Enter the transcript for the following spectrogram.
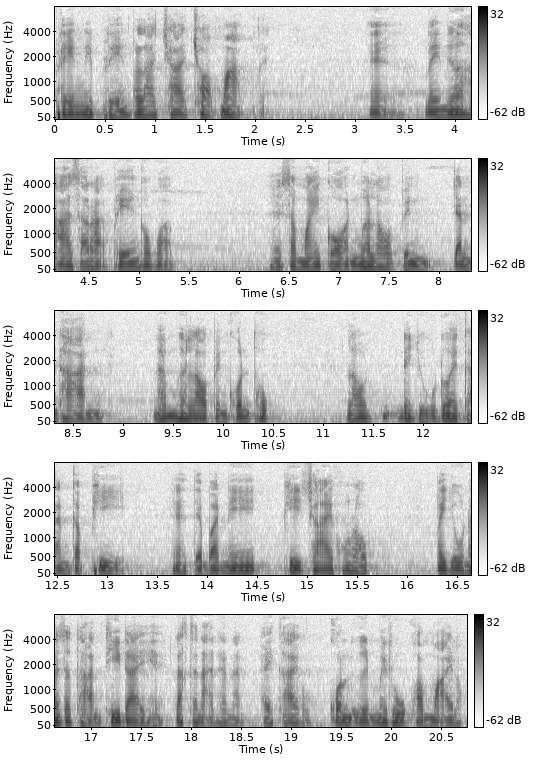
เพลงนี้เพลงพระราชาชอบมากนะในเนื้อหาสาระเพลงเขาว่าสมัยก่อนเมื่อเราเป็นจันทานเมื่อเราเป็นคนทุกข์ เราได้อยู่ด้วยกันกับพี่ แต่บัดนนี้พี่ชายของเราไปอยู่นสถานที่ใดลักษณะนั้นนะคล้ายๆกับคนอื่นไม่รู้ความหมายหรอก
